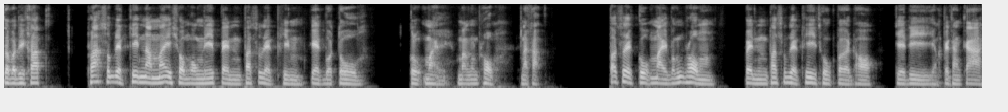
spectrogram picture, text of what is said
สวัสดีครับ พระสมเด็จที่นำมาให้ชมองค์นี้เป็นพระสมเด็จพิมพ์เกตโบวตูมกรุใหม่บางขุนพรมนะครับ พระสมเด็จกรุใหม่บางขุนพรมเป็นพระสมเด็จที่ถูกเปิดออกเจดีย์อย่างเป็นทางการ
